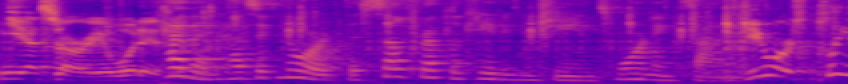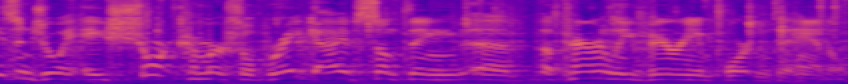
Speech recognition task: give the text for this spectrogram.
Yes, Aria, what is Kevin it? has ignored the self-replicating machine's warning sign. Viewers, please enjoy a short commercial break. I have something uh, apparently very important to handle.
